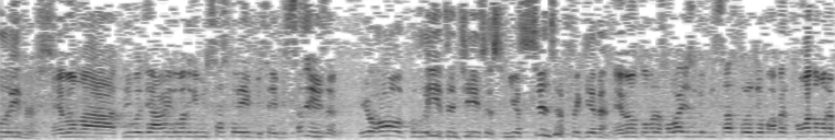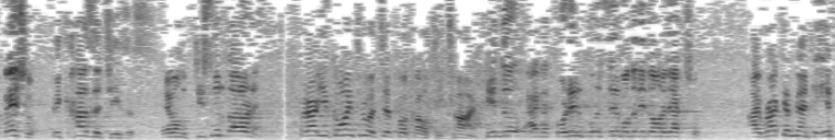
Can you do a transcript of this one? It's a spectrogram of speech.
believers. এবং আহ, তিনি বলছেন আমি তোমাদেরকে বিশ্বাস করি সেই বিশ্বাসী হিসেবে You all have believed in Jesus and your sins are forgiven এবং তোমরা সবাই যিশুকে বিশ্বাস করেছো পাপের ক্ষমা তোমরা পেয়েছো because of Jesus. এবং যিশুর কারণে But are you going through a difficulty time? কিন্তু একটা কঠিন পরিস্থিতির মধ্যে দিয়ে তোমরা যাচ্ছ I recommend if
